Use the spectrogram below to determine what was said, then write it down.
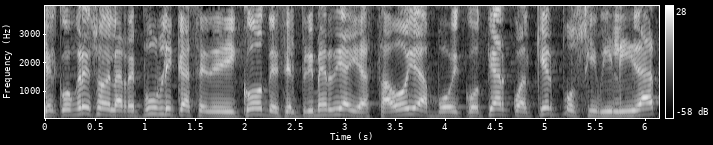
Que el Congreso de la República se dedicó desde el primer día y hasta hoy a boicotear cualquier posibilidad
